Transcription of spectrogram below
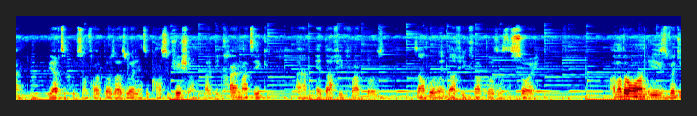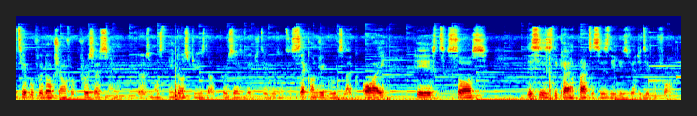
and we have to put some factors as well into consideration, like the climatic and edaphic factors. Example of edaphic factors is the soil. Another one is vegetable production for processing because most industries that process vegetables into secondary goods like oil, paste, sauce. This is the kind of practices they use vegetable for.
